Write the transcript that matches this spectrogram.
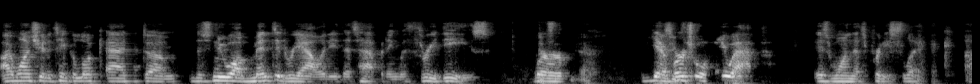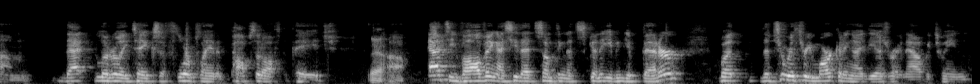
I want you to take a look at um, this new augmented reality that's happening with 3Ds, where yeah. yeah, Virtual View app is one that's pretty slick. Um, that literally takes a floor plan and pops it off the page. Yeah. Uh, that's evolving. I see that's something that's going to even get better. But the two or three marketing ideas right now between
